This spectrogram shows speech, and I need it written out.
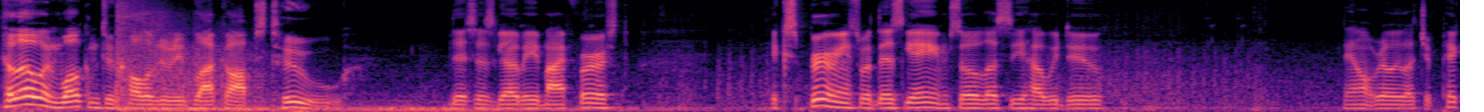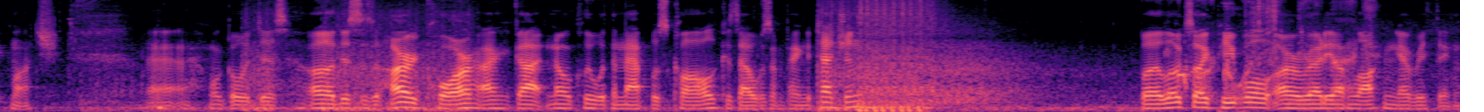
Hello and welcome to Call of Duty Black Ops 2. This is gonna be my first experience with this game, so let's see how we do. They don't really let you pick much. Uh, we'll go with this. Oh, this is a hardcore. I got no clue what the map was called because I wasn't paying attention. But it looks like people are already unlocking everything.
